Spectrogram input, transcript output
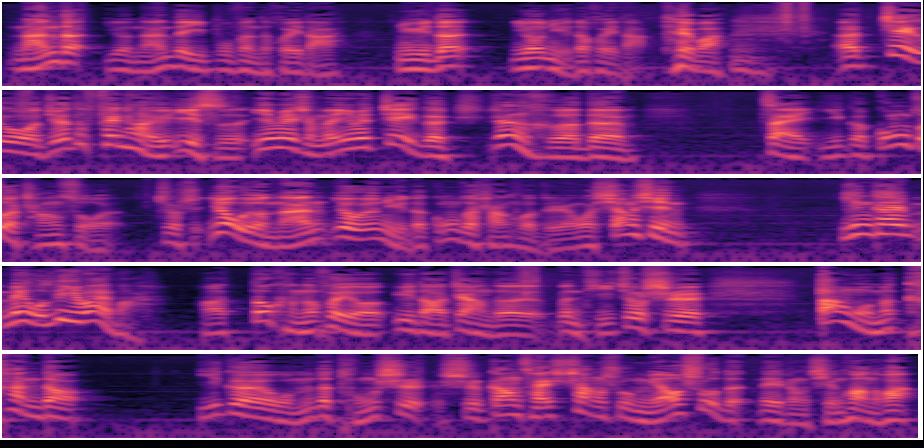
男的有男的一部分的回答，女的有女的回答，对吧？嗯。呃，这个我觉得非常有意思，因为什么？因为这个任何的在一个工作场所，就是又有男又有女的工作场所的人，我相信。应该没有例外吧？啊，都可能会有遇到这样的问题。就是当我们看到一个我们的同事是刚才上述描述的那种情况的话，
